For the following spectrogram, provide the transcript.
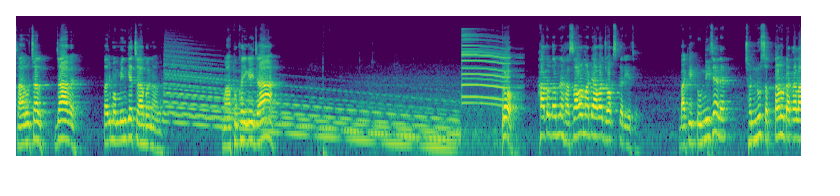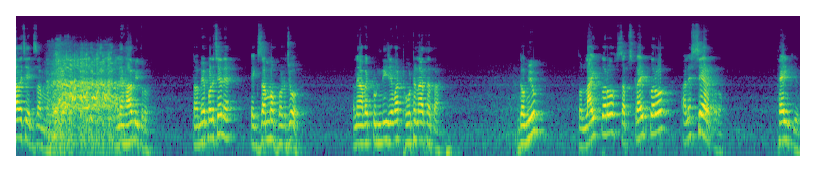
સારું ચાલ જા હવે. તારી મમ્મીને કે ચા બનાવે. માથું ખાઈ ગઈ જા. બ્રો હા તો તમને હસાવવા માટે આવા જોક્સ કરીએ છીએ. બાકી ટુન્ની છે ને છન્નું સત્તાણું ટકા લાવે છે એક્ઝામમાં અને હા મિત્રો તમે પણ છે ને એક્ઝામમાં ભણજો. અને હવે ટુંડી જેવા ઠોઠ ના થતા. ગમ્યું? તો લાઈક કરો સબસ્ક્રાઈબ કરો અને શેર કરો. Thank you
